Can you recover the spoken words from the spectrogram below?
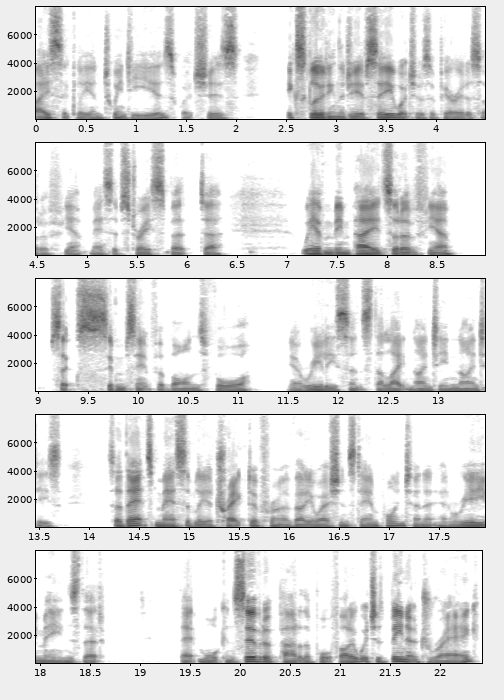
basically in 20 years, which is excluding the GFC, which was a period of sort of yeah massive stress, but uh, we haven't been paid sort of you know six seven percent for bonds for you know really since the late 1990s. So that's massively attractive from a valuation standpoint, and it and really means that that more conservative part of the portfolio, which has been a drag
